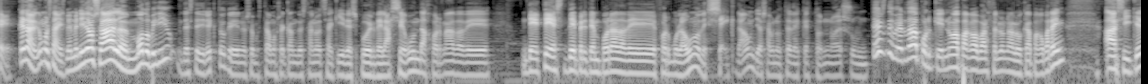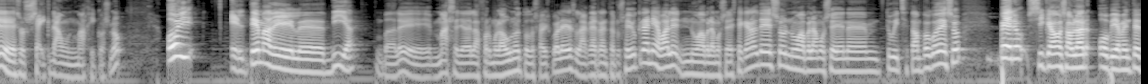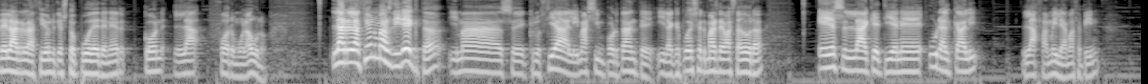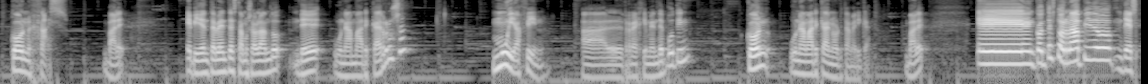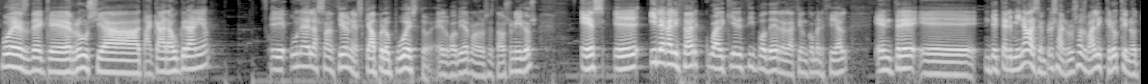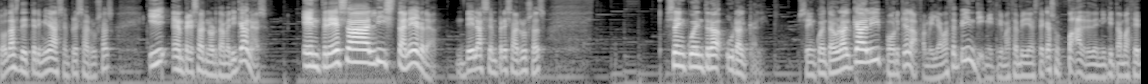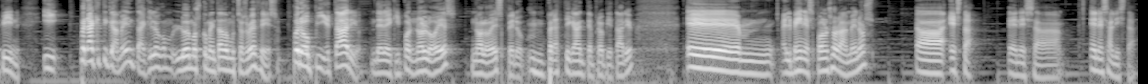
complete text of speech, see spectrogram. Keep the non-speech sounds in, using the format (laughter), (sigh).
¿qué tal? ¿Cómo estáis? Bienvenidos al modo vídeo de este directo que nos estamos sacando esta noche aquí después de la segunda jornada de, de test de pretemporada de Fórmula 1, de Shakedown. Ya saben ustedes que esto no es un test de verdad porque no ha pagado Barcelona lo que ha pagado Bahrein. Así que esos Shakedown mágicos, ¿no? Hoy, el tema del eh, día ¿vale? Más allá de la Fórmula 1, todos sabéis cuál es, la guerra entre Rusia y Ucrania, ¿vale? No hablamos en este canal de eso, no hablamos en em, Twitch tampoco de eso, pero sí que vamos a hablar, obviamente, de la relación que esto puede tener con la Fórmula 1. La relación más directa y más eh, crucial y más importante y la que puede ser más devastadora es la que tiene Uralkali, la familia Mazepin, con Haas, ¿vale? Evidentemente estamos hablando de una marca rusa muy afín al régimen de Putin con una marca norteamericana, ¿vale? En contexto rápido, después de que Rusia atacara a Ucrania, eh, una de las sanciones que ha propuesto el gobierno de los Estados Unidos es eh, ilegalizar cualquier tipo de relación comercial entre eh, determinadas empresas rusas, ¿vale? Creo que no todas, determinadas empresas rusas y empresas norteamericanas. Entre esa lista negra de las empresas rusas se encuentra Uralkali. Se encuentra Uralkali porque la familia Mazepin, Dimitri Mazepin en este caso, padre de Nikita Mazepin, y prácticamente, aquí lo, hemos comentado muchas veces, propietario del equipo, no lo es, no lo es, pero mm, prácticamente propietario, eh, el main sponsor al menos, ah, está en esa, en esa lista.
